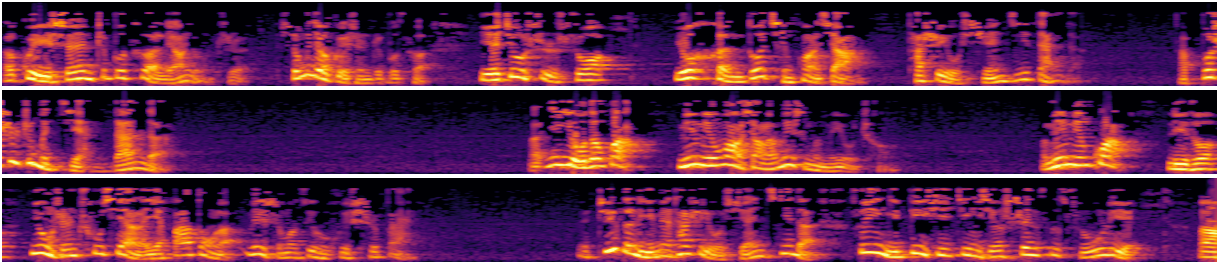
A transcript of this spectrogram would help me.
啊，鬼神之不测，良有之。什么叫鬼神之不测？也就是说，有很多情况下它是有玄机在的啊，不是这么简单的啊。你有的卦明明望向了，为什么没有成？明明卦里头用神出现了，也发动了，为什么最后会失败？这个里面它是有玄机的，所以你必须进行深思熟虑啊，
